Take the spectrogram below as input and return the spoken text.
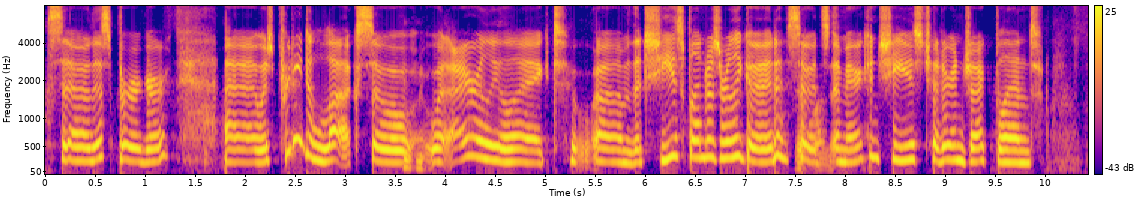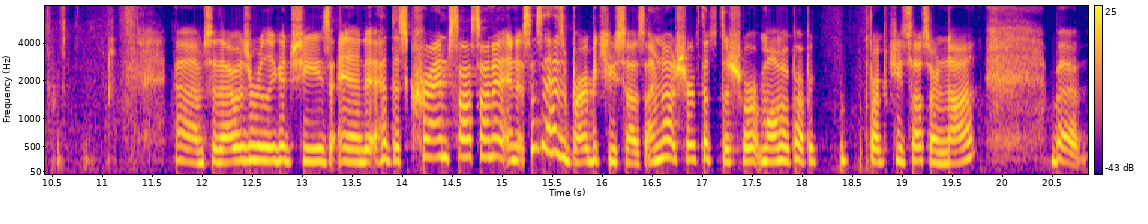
So this burger uh, was pretty deluxe. So what I really liked, um, the cheese blend was really good. So It it's. American cheese, cheddar, and jack blend. Um, so that was a really good cheese, and it had this Crown sauce on it, and it says it has barbecue sauce. I'm not sure if that's the short momma barbe- barbecue sauce or not, but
